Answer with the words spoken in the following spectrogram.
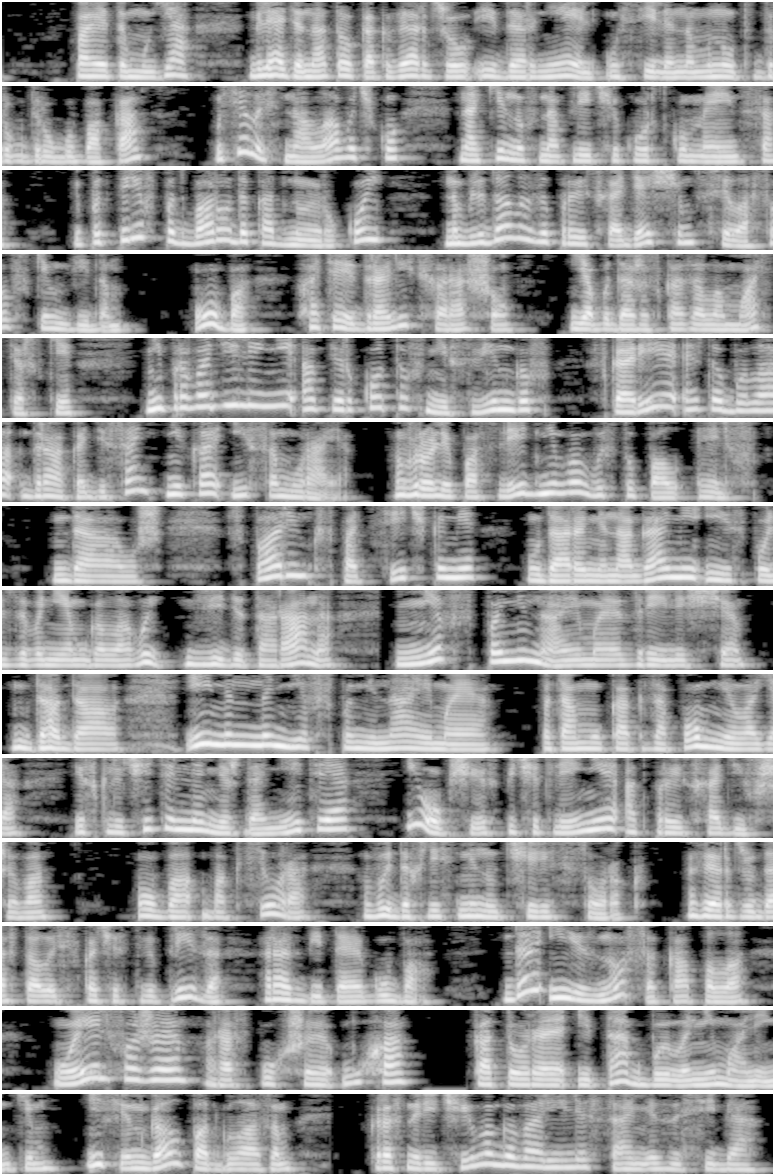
Поэтому я, глядя на то, как Верджил и Дерниэль усиленно мнут друг другу бока, уселась на лавочку, накинув на плечи куртку Мейнса и, подперев подбородок одной рукой, наблюдала за происходящим с философским видом. Оба, хотя и дрались хорошо, я бы даже сказала мастерски, не проводили ни апперкотов, ни свингов, скорее это была драка десантника и самурая. В роли последнего выступал эльф. Да уж, спарринг с подсечками, ударами ногами и использованием головы в виде тарана – Невспоминаемое зрелище. Да-да, именно невспоминаемое, потому как запомнила я исключительно междометия и общее впечатление от происходившего. Оба боксера выдохлись минут через сорок. Верджу досталась в качестве приза разбитая губа. Да и из носа капало. У эльфа же распухшее ухо, которое и так было немаленьким, и фингал под глазом — красноречиво говорили сами за себя.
